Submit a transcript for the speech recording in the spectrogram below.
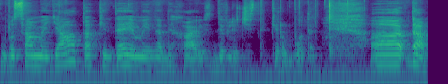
Бо саме я так ідеями і надихаюсь, дивлячись такі роботи. А, да.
